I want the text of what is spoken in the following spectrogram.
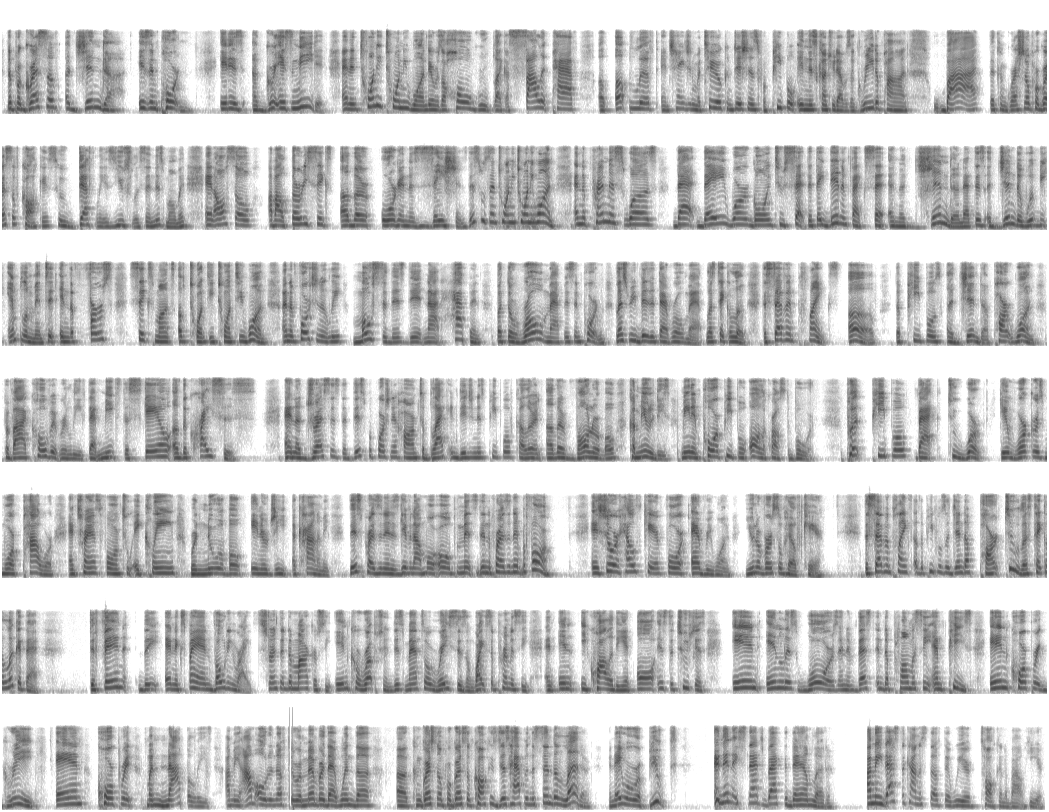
The progressive agenda is important. It is agree it's needed. And in 2021, there was a whole group, like a solid path of uplift and changing material conditions for people in this country that was agreed upon by the Congressional Progressive Caucus, who definitely is useless in this moment, and also about 36 other organizations. This was in 2021. And the premise was that they were going to set, that they did in fact set an agenda, and that this agenda would be implemented in the first six months of 2021. And unfortunately, most of this did not happen, but the roadmap is important. Let's revisit that roadmap. Let's take a look. The seven planks of the people's agenda. Part one, provide COVID relief that meets the scale of the crisis and addresses the disproportionate harm to Black, Indigenous people of color, and other vulnerable communities, meaning poor people all across the board. Put people back to work, give workers more power, and transform to a clean, renewable energy economy. This president is giving out more oil permits than the president before. Ensure health care for everyone, universal health care. The seven planks of the people's agenda, part two. Let's take a look at that. Defend the and expand voting rights, strengthen democracy, end corruption, dismantle racism, white supremacy, and inequality in all institutions, end endless wars and invest in diplomacy and peace, end corporate greed and corporate monopolies. I mean, I'm old enough to remember that when the uh, Congressional Progressive Caucus just happened to send a letter and they were rebuked. And then they snatched back the damn letter. I mean, that's the kind of stuff that we're talking about here.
